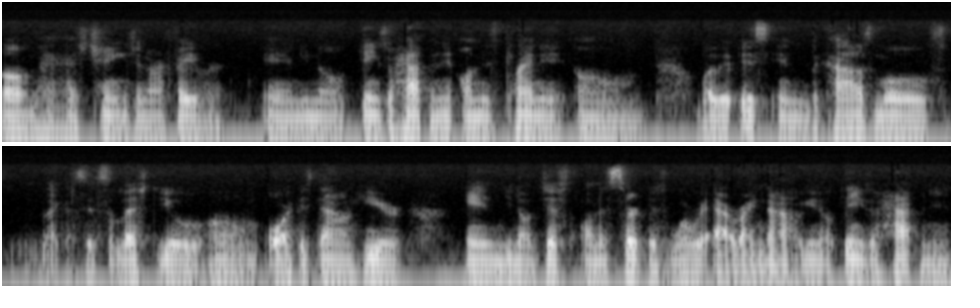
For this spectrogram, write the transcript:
um has changed in our favor and you know things are happening on this planet um, whether it's in the cosmos like i said celestial um, or if it's down here and you know just on the surface where we're at right now you know things are happening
